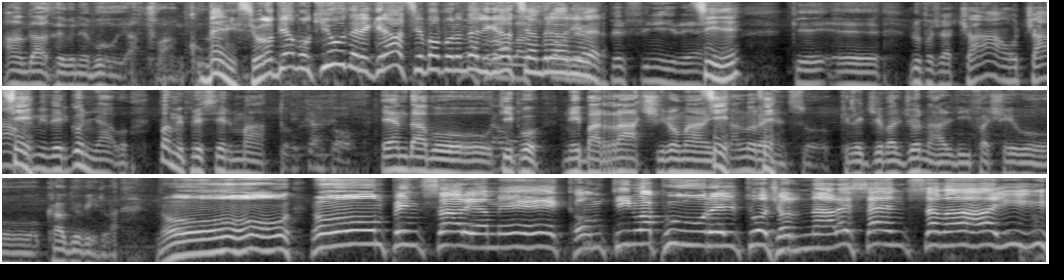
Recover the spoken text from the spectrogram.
andatevene voi a fanculo. Benissimo, dobbiamo chiudere. Grazie Bobo Rondelli, Però grazie Andrea Rivera. Per finire, eh, Sì? Che eh, lui faceva ciao, ciao, Sì. e mi vergognavo. Poi mi prese il matto e andavo tipo nei barracci romani Sì, di San Lorenzo che leggeva il giornale, gli facevo Claudio Villa. No, non pensare a me, continua pure il tuo giornale senza mai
